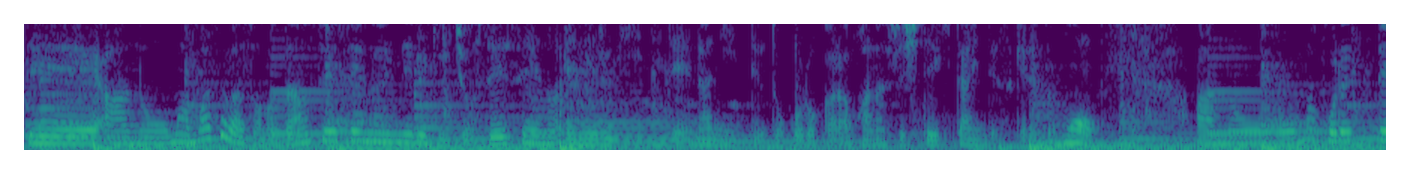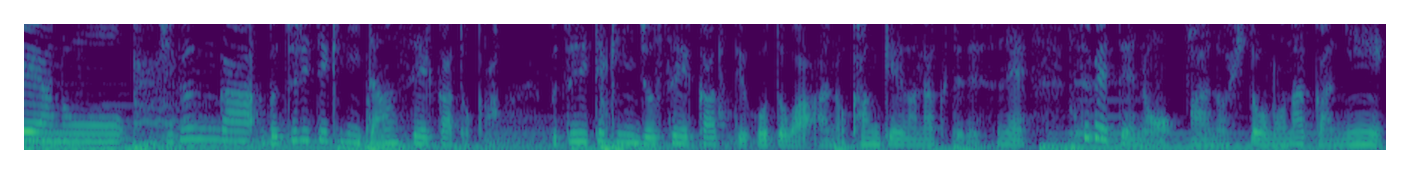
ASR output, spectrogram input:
であのまあ、まずはその男性性のエネルギー女性性のエネルギーって何っていうところからお話ししていきたいんですけれどもあの、まあ、これってあの自分が物理的に男性かとか物理的に女性化っていうことはあの関係がなくてですね全てのあの人の中に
